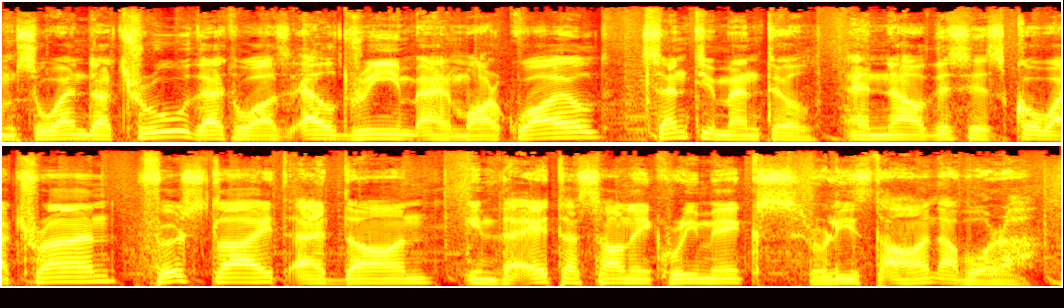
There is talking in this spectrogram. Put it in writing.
From Suanda True, that was Eldream and Mark Wild, Sentimental, and now this is Khoa Tran, First Light at Dawn in the Etasonic remix released on Abora.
